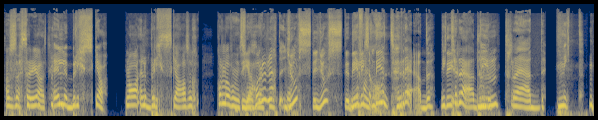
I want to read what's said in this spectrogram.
Alltså seriöst. Eller briska. Ja, eller Briska. Alltså, kolla på mitt Det har du rätt. Just det, just det. Det, Det är, är liksom, det är träd. Det är träd. Mm. Trädnitt.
